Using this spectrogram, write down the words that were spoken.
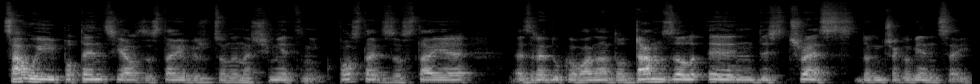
Cały jej potencjał zostaje wyrzucony na śmietnik. Postać zostaje zredukowana do damsel in distress, do niczego więcej.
